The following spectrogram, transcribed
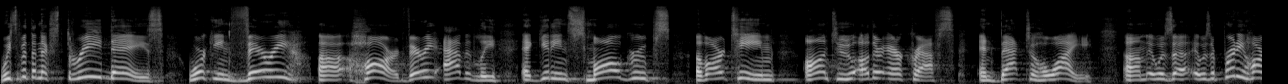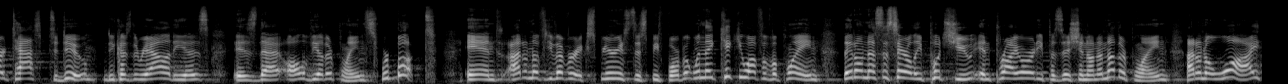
We spent the next three days working very uh, hard, very avidly at getting small groups of our team onto other aircrafts and back to Hawaii. Um, it, was a, it was a pretty hard task to do because the reality is, is that all of the other planes were booked. And I don't know if you've ever experienced this before, but when they kick you off of a plane, they don't necessarily put you in priority position on another plane. I don't know why,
